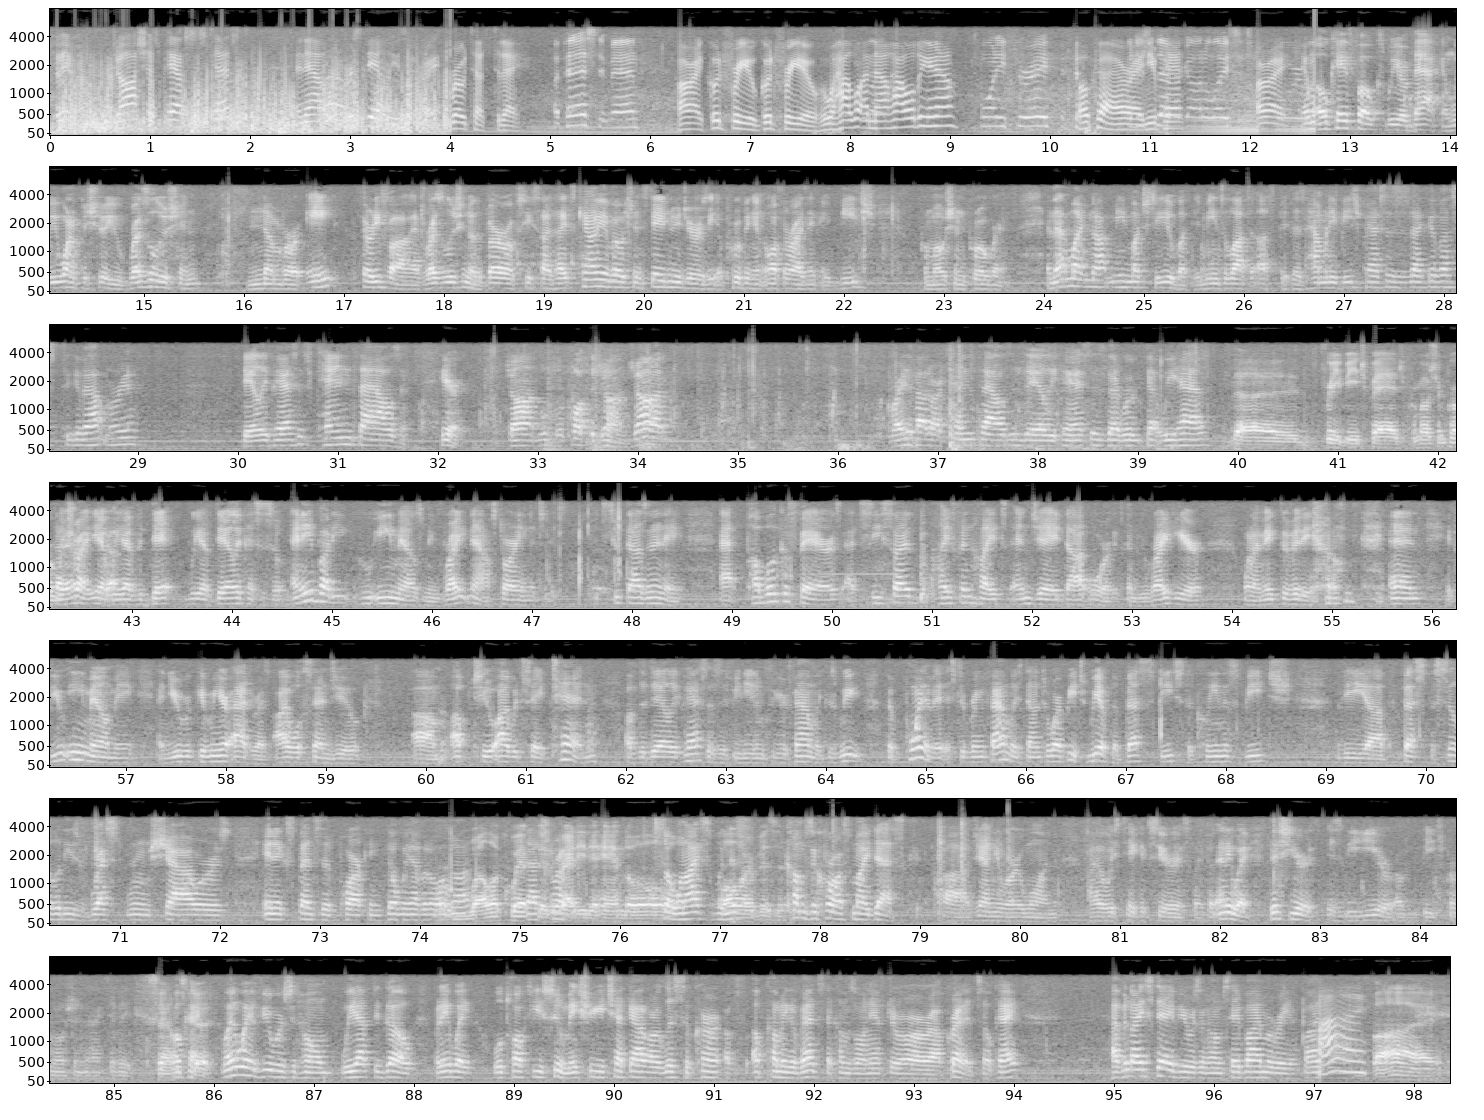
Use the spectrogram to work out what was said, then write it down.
But anyway, Josh has passed his test, and now Chris Daly is it, right? Road test today. I passed it, man. All right, good for you, good for you. How now? How old are you now? 23. Okay, all I right, just you never passed. got a license All right, before. and Okay, folks, we are back, and we wanted to show you resolution number 835, resolution of the Borough of Seaside Heights, County of Ocean, State of New Jersey, approving and authorizing a beach promotion program. And that might not mean much to you, but it means a lot to us, because how many beach passes does that give us to give out, Maria? Daily passes, 10,000. Here, John, we'll, we'll talk to John. John, write about our 10,000 daily passes that we that we have. The free beach badge promotion program? That's right. Yeah, we have the da- we have daily passes. So anybody who emails me right now, starting it's it's, it's 2008 at public affairs at seaside-heightsnj.org. It's going to be right here when I make the video. and if you email me and you give me your address, I will send you um, up to I would say 10 of the daily passes if you need them for your family. Because we the point of it is to bring families down to our beach. We have the best beach, the cleanest beach the uh, best facilities, restroom, showers, inexpensive parking. Don't we have it all, John? Well equipped That's and right. ready to handle So when I s- when all our this comes across my desk, uh, January 1, I always take it seriously. But anyway, this year is the year of the beach promotion activity. Sounds okay. good. Well, anyway, viewers at home, we have to go. But anyway, we'll talk to you soon. Make sure you check out our list of current of upcoming events that comes on after our uh, credits. Okay. Have a nice day, viewers at home. Say bye, Maria. Bye. Bye. Bye.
